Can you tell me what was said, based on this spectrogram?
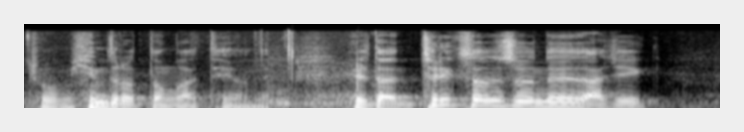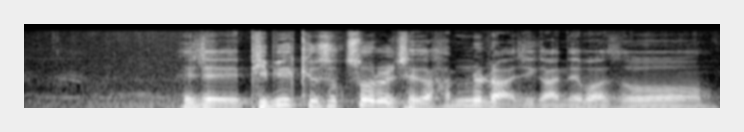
좀 힘들었던 것 같아요. 네. 일단 트릭 선수는 아직 이제 BBQ 숙소를 제가 합류를 아직 안 해봐서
